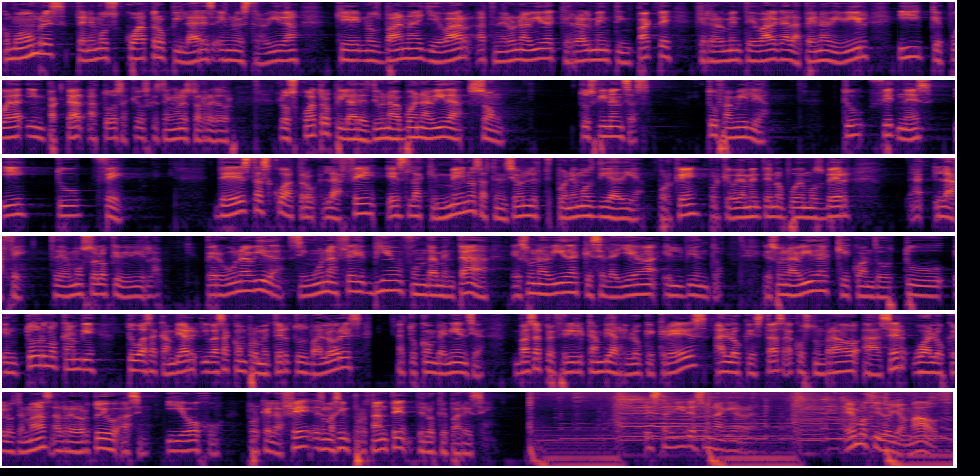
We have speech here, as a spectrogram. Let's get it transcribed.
Como hombres tenemos cuatro pilares en nuestra vida que nos van a llevar a tener una vida que realmente impacte, que realmente valga la pena vivir y que pueda impactar a todos aquellos que estén a nuestro alrededor. Los cuatro pilares de una buena vida son tus finanzas, tu familia, tu fitness y tu fe. De estas cuatro, la fe es la que menos atención le ponemos día a día. ¿Por qué? Porque obviamente no podemos ver ah, la fe, tenemos solo que vivirla. Pero una vida sin una fe bien fundamentada es una vida que se la lleva el viento. Es una vida que cuando tu entorno cambie, tú vas a cambiar y vas a comprometer tus valores a tu conveniencia. Vas a preferir cambiar lo que crees a lo que estás acostumbrado a hacer o a lo que los demás alrededor tuyo hacen. Y ojo, porque la fe es más importante de lo que parece. Esta vida es una guerra. Hemos sido llamados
